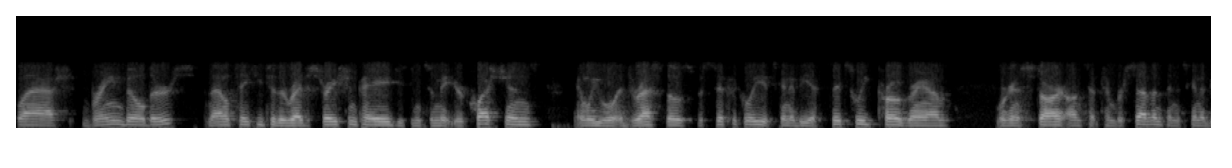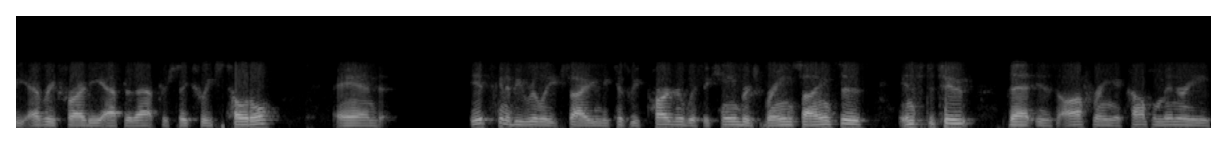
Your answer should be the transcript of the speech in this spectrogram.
slash brain builders. And that'll take you to the registration page. You can submit your questions and we will address those specifically. It's going to be a six week program. We're going to start on September 7th and it's going to be every Friday after that for six weeks total. And it's going to be really exciting because we partnered with the Cambridge Brain Sciences Institute that is offering a complimentary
